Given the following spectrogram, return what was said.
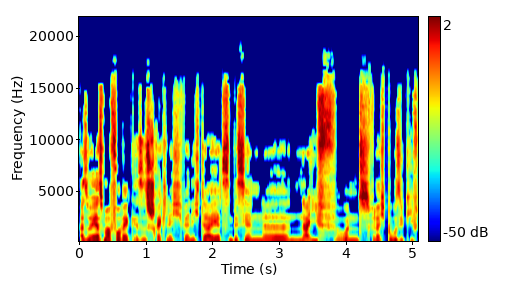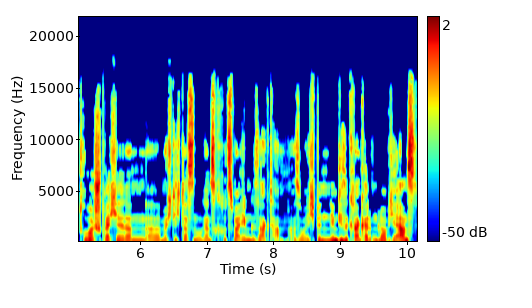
Also erstmal vorweg ist es schrecklich. Wenn ich da jetzt ein bisschen äh, naiv und vielleicht positiv drüber spreche, dann äh, möchte ich das nur ganz kurz mal eben gesagt haben. Also ich nehme diese Krankheit unglaublich ernst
